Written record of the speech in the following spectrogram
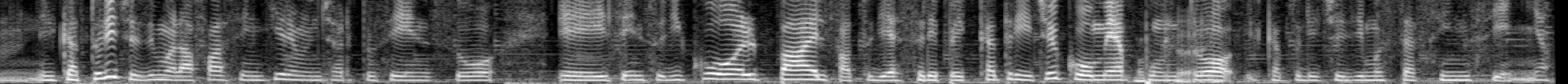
mm, il cattolicesimo la fa sentire in un certo senso eh, il senso di colpa, il fatto di essere peccatrice, come appunto Ok. il cattolicesimo stesso insegna.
